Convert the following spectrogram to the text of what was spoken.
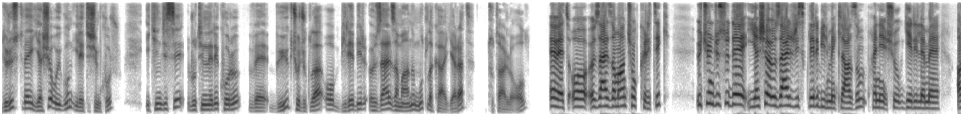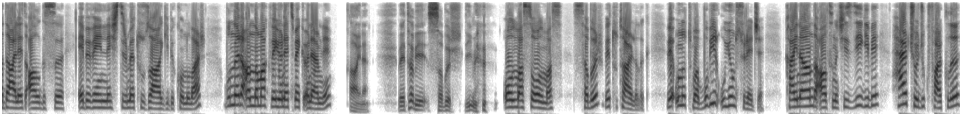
dürüst ve yaşa uygun iletişim kur. İkincisi, rutinleri koru ve büyük çocukla o birebir özel zamanı mutlaka yarat, tutarlı ol. Evet, o özel zaman çok kritik. Üçüncüsü de yaşa özel riskleri bilmek lazım. Hani şu gerileme, adalet algısı, ebeveynleştirme tuzağı gibi konular. Bunları anlamak ve yönetmek önemli. Aynen. Ve tabii sabır değil mi? Olmazsa olmaz. Sabır ve tutarlılık. Ve unutma bu bir uyum süreci. Kaynağında altını çizdiği gibi her çocuk farklı,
